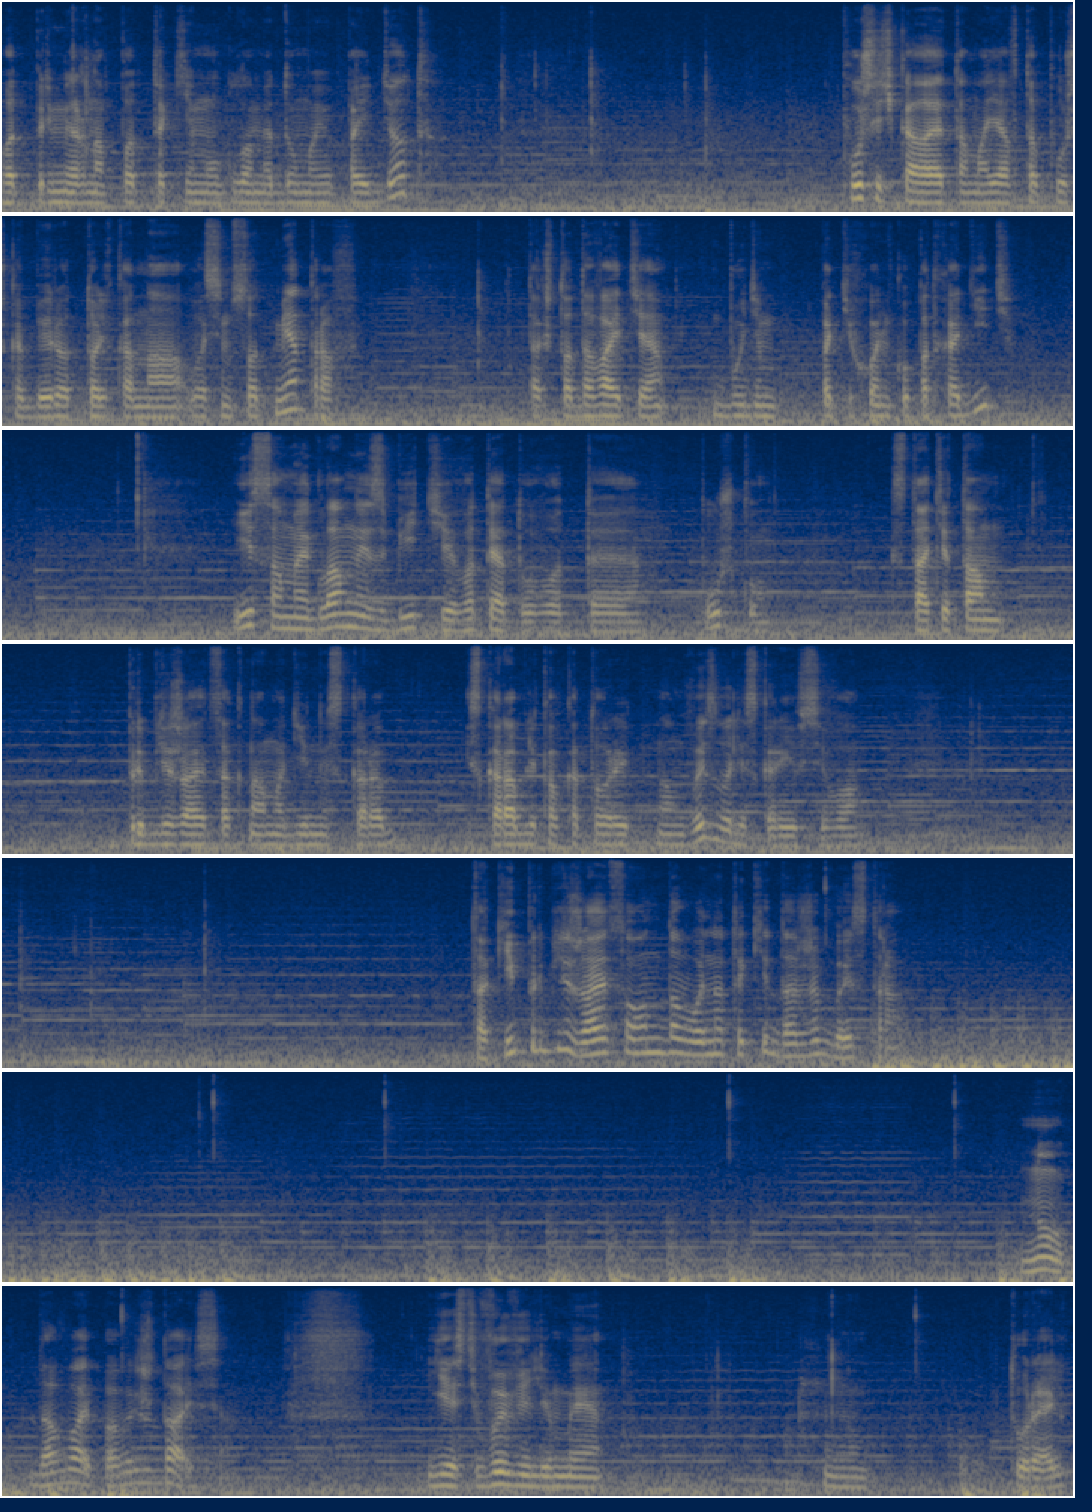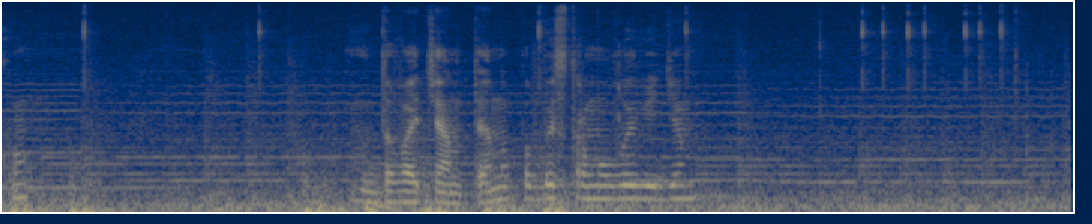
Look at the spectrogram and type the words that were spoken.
Вот примерно под таким углом, я думаю, пойдет. Пушечка, эта моя автопушка, берет только на 800 метров. Так что давайте будем потихоньку подходить. И самое главное сбить вот эту вот э, пушку. Кстати, там приближается к нам один из, кораб... из корабликов, который нам вызвали, скорее всего. Так и приближается он довольно-таки даже быстро. Ну, давай, повреждайся. Есть, вывели мы ну, турельку. Давайте антенну по-быстрому выведем.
